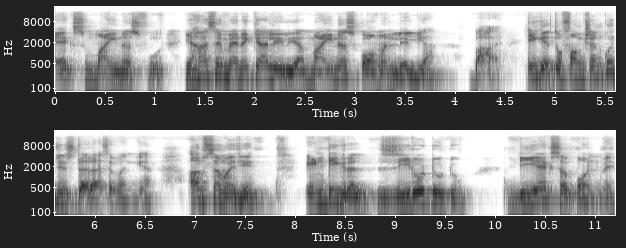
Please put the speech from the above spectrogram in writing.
एक्स माइनस फोर यहाँ से मैंने क्या ले लिया? माइनस कॉमन ले लिया बाहर। ठीक है तो फ़ंक्शन कुछ इस तरह से बन गया। अब समझिए integral zero to two d x upon में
